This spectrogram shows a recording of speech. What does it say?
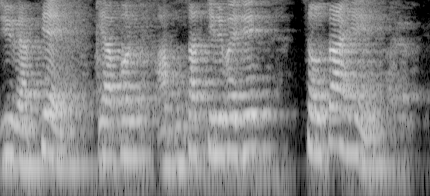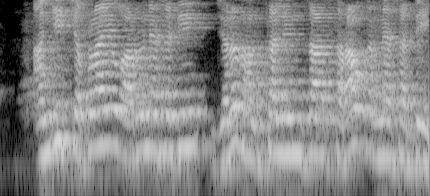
जी व्याप्ती आहे ती आपण आत्मसात केली पाहिजे. चौथा आहे अंगी चपळाई वाढवण्यासाठी जलद हालचालींचा सराव करण्यासाठी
